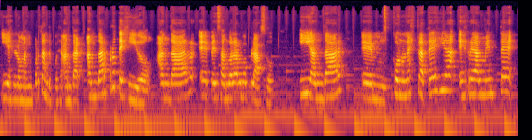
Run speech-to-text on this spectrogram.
y es lo más importante, pues andar, andar protegido, andar eh, pensando a largo plazo y andar em, con una estrategia es realmente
